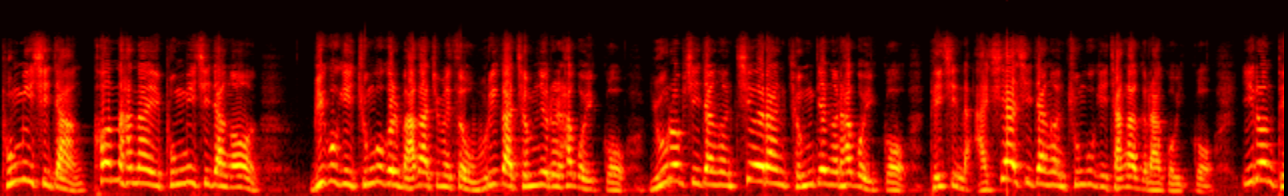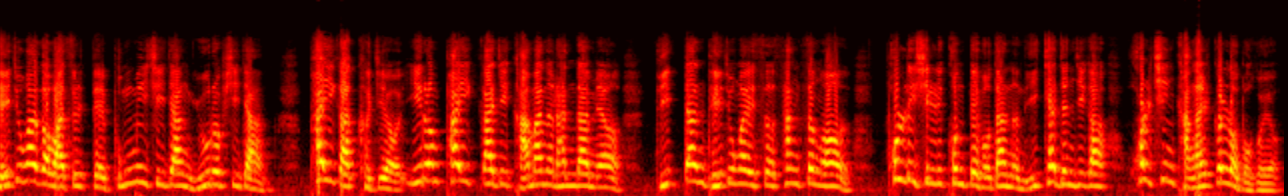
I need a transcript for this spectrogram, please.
북미 시장, 큰 하나의 북미 시장은 미국이 중국을 막아주면서 우리가 점유를 하고 있고 유럽 시장은 치열한 경쟁을 하고 있고 대신 아시아 시장은 중국이 장악을 하고 있고 이런 대중화가 왔을 때 북미 시장, 유럽 시장 파이가 크죠. 이런 파이까지 감안을 한다면 뒷단 대중화에서 상승은 폴리실리콘 때보다는 2차 전지가 훨씬 강할 걸로 보고요.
